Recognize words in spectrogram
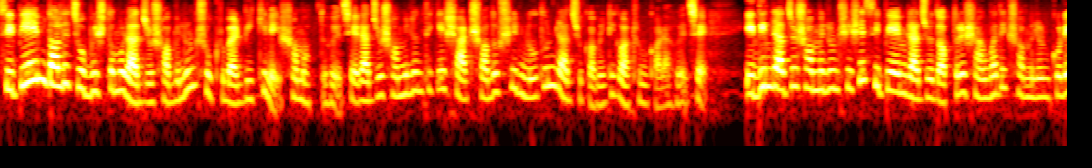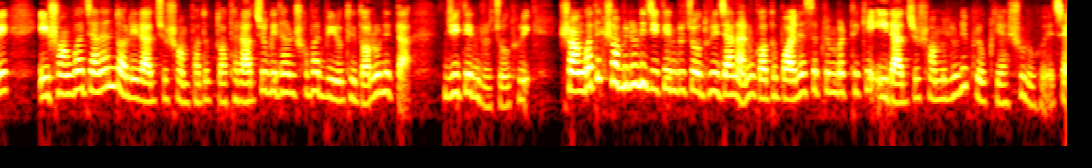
সিপিআইএম দলের চব্বিশতম রাজ্য সম্মেলন শুক্রবার বিকেলে সমাপ্ত হয়েছে। রাজ্য সম্মেলন থেকে ষাট সদস্যের নতুন রাজ্য কমিটি গঠন করা হয়েছে। এদিন রাজ্য সম্মেলন শেষে সিপিআইএম রাজ্য দপ্তরে সাংবাদিক সম্মেলন করে এই সংবাদ জানান দলের রাজ্য সম্পাদক তথা রাজ্য বিধানসভার বিরোধী দলনেতা জিতেন্দ্র চৌধুরী। সাংবাদিক সম্মেলনে জিতেন্দ্র চৌধুরী জানান, গত পয়লা সেপ্টেম্বর থেকে এই রাজ্য সম্মেলনে প্রক্রিয়া শুরু হয়েছে।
